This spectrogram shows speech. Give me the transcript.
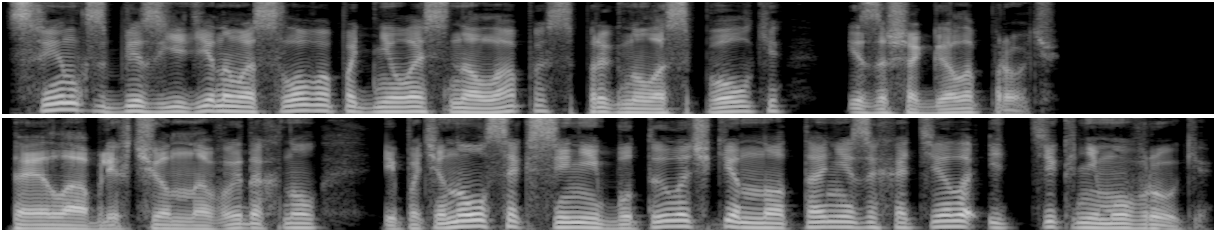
Сфинкс без единого слова поднялась на лапы, спрыгнула с полки и зашагала прочь. Тайла облегченно выдохнул и потянулся к синей бутылочке, но та не захотела идти к нему в руки.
